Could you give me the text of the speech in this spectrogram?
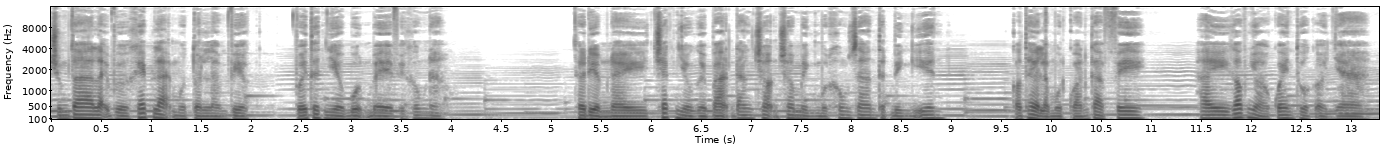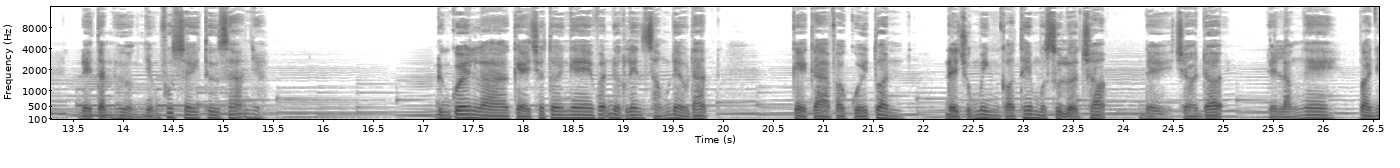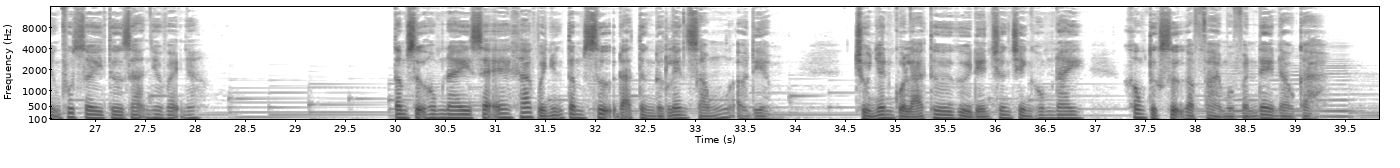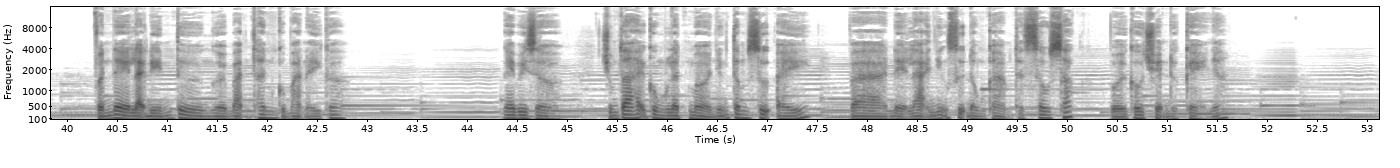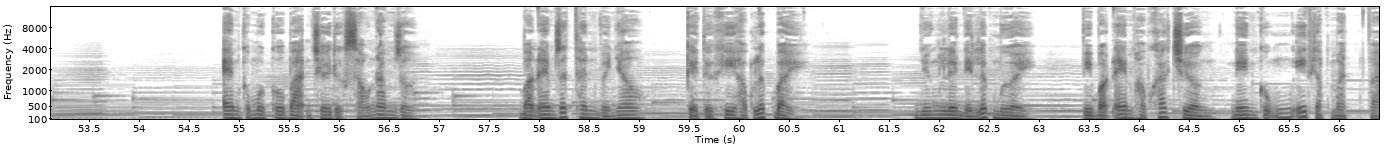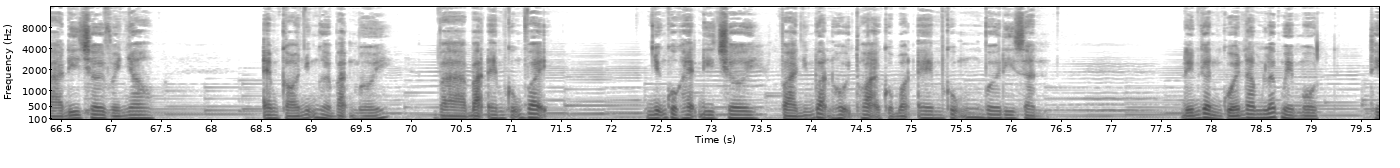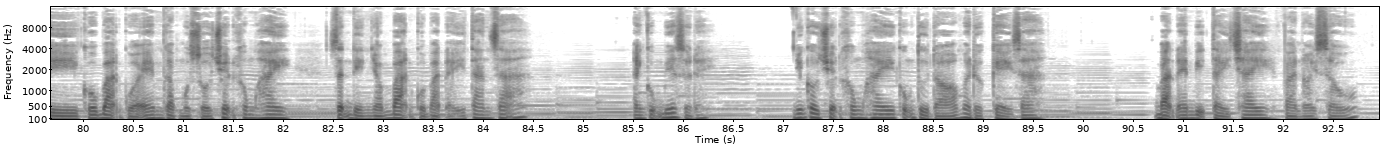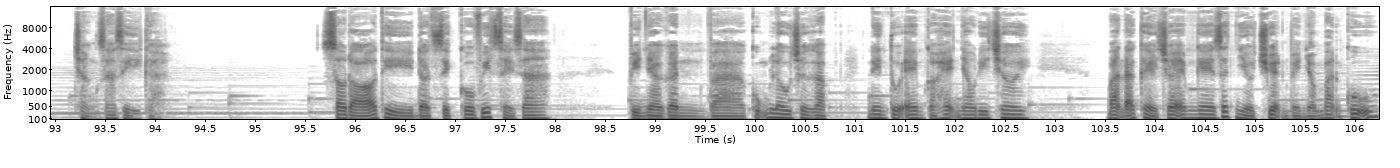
Chúng ta lại vừa khép lại một tuần làm việc với thật nhiều bộn bề phải không nào? Thời điểm này chắc nhiều người bạn đang chọn cho mình một không gian thật bình yên, có thể là một quán cà phê hay góc nhỏ quen thuộc ở nhà để tận hưởng những phút giây thư giãn nhỉ. Đừng quên là kể cho tôi nghe vẫn được lên sóng đều đặn, kể cả vào cuối tuần để chúng mình có thêm một sự lựa chọn để chờ đợi, để lắng nghe và những phút giây thư giãn như vậy nhé. Tâm sự hôm nay sẽ khác với những tâm sự đã từng được lên sóng ở điểm. Chủ nhân của lá thư gửi đến chương trình hôm nay không thực sự gặp phải một vấn đề nào cả. Vấn đề lại đến từ người bạn thân của bạn ấy cơ. Ngay bây giờ, chúng ta hãy cùng lật mở những tâm sự ấy và để lại những sự đồng cảm thật sâu sắc với câu chuyện được kể nhé. Em có một cô bạn chơi được 6 năm rồi. Bọn em rất thân với nhau kể từ khi học lớp 7. Nhưng lên đến lớp 10, vì bọn em học khác trường nên cũng ít gặp mặt và đi chơi với nhau. Em có những người bạn mới và bạn em cũng vậy. Những cuộc hẹn đi chơi và những đoạn hội thoại của bọn em cũng vơi đi dần. Đến gần cuối năm lớp 11 thì cô bạn của em gặp một số chuyện không hay dẫn đến nhóm bạn của bạn ấy tan rã. Anh cũng biết rồi đấy những câu chuyện không hay cũng từ đó mà được kể ra. Bạn em bị tẩy chay và nói xấu, chẳng ra gì cả. Sau đó thì đợt dịch covid xảy ra. Vì nhà gần và cũng lâu chưa gặp nên tụi em có hẹn nhau đi chơi. Bạn đã kể cho em nghe rất nhiều chuyện về nhóm bạn cũ.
